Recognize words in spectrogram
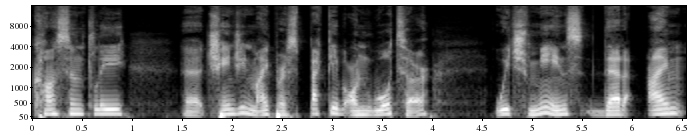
constantly uh, changing my perspective on water which means that I'm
